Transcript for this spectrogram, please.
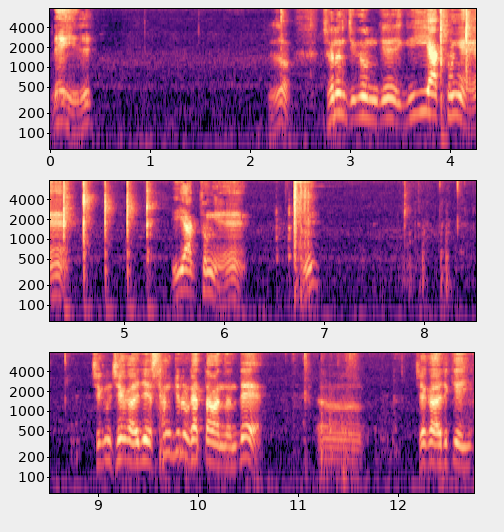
내일. 그래서 저는 지금 이제 이 약통에 이 약통에 응? 지금 제가 어제 상주를 갔다 왔는데 어 제가 이렇게 이-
